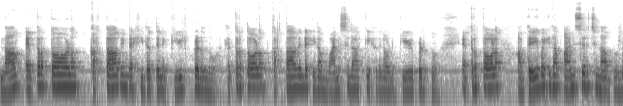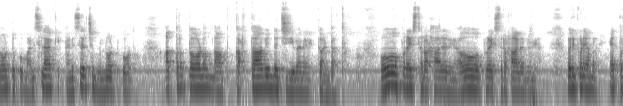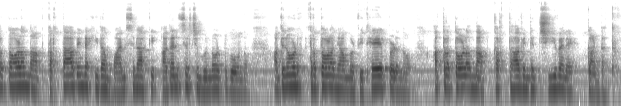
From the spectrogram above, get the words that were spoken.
നാം എത്രത്തോളം കർത്താവിന്റെ ഹിതത്തിന് കീഴ്പ്പെടുന്നു എത്രത്തോളം കർത്താവിന്റെ ഹിതം മനസ്സിലാക്കി അതിനോട് കീഴ്പ്പെടുന്നു എത്രത്തോളം ആ ദൈവഹിതം അനുസരിച്ച് നാം മുന്നോട്ട് പോ മനസ്സിലാക്കി അനുസരിച്ച് മുന്നോട്ട് പോകുന്നു. അത്രത്തോളം നാം കർത്താവിന്റെ ജീവനെ കണ്ടെത്തും. ഓ പ്രൈസ് ഓ പ്രൈസ്തലോ ഹാലലുയ ഒരിക്കലും ഞാൻ പറയാം എത്രത്തോളം നാം കർത്താവിന്റെ ഹിതം മനസ്സിലാക്കി അതനുസരിച്ച് മുന്നോട്ട് പോകുന്നു അതിനോട് എത്രത്തോളം നമ്മൾ വിധേയപ്പെടുന്നു അത്രത്തോളം നാം കർത്താവിന്റെ ജീവനെ കണ്ടെത്തും.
